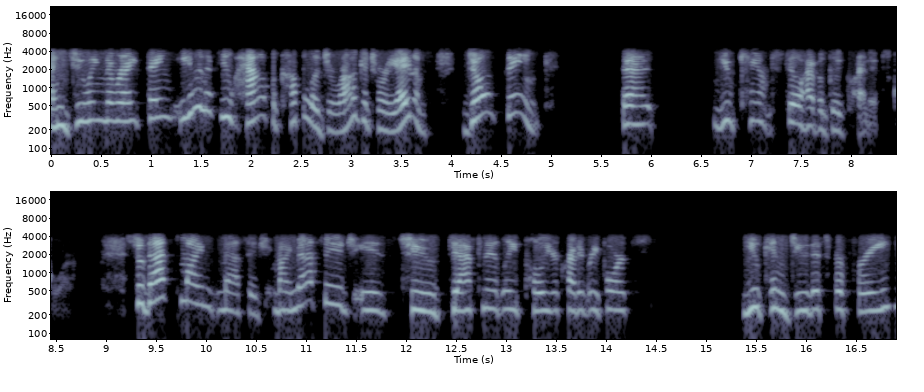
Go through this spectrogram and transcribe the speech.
and doing the right thing, even if you have a couple of derogatory items, don't think that you can't still have a good credit score. So that's my message. My message is to definitely pull your credit reports. You can do this for free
